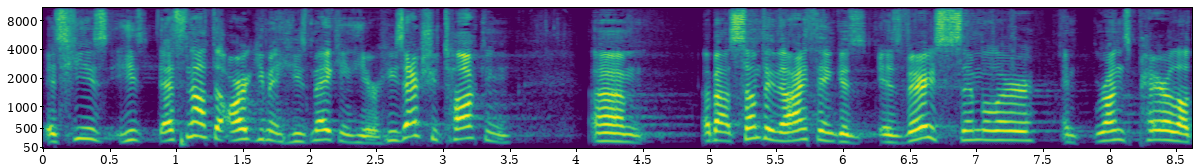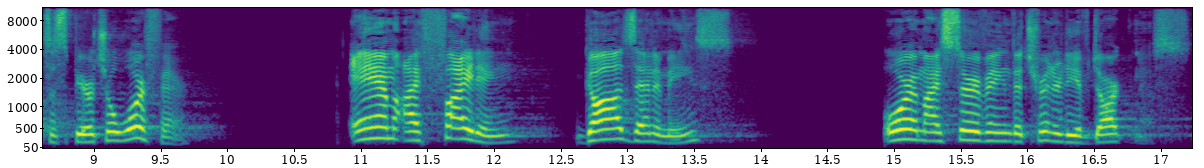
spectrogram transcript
is he's, he's, that's not the argument he's making here. He's actually talking um, about something that I think is, is very similar and runs parallel to spiritual warfare. Am I fighting God's enemies or am I serving the trinity of darkness?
